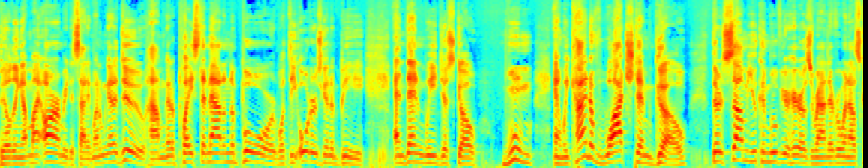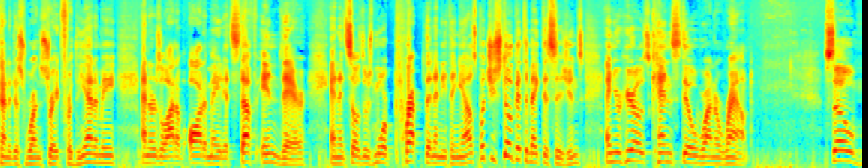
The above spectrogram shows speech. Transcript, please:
building up my army, deciding what I'm going to do, how I'm going to place them out on the board, what the order is going to be, and then we just go boom, and we kind of watch them go. There's some you can move your heroes around, everyone else kind of just runs straight for the enemy, and there's a lot of automated stuff in there, and so there's more prep than anything else, but you still get to make decisions, and your heroes can still run around. So,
